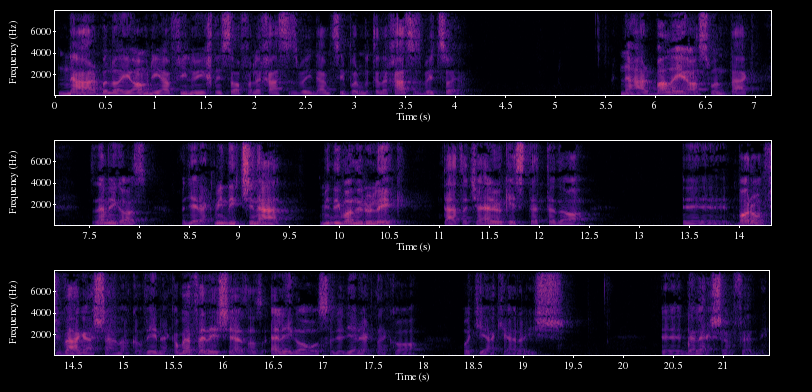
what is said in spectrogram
Nár balai amri a filu ichni szafa le hászaszba idám cipor, muta le hászaszba egy szaja. Nár balai azt mondták, ez nem igaz, a gyerek mindig csinál, mindig van ürülék, tehát hogyha előkészítetted a baromfi vágásának a vérnek a befedéséhez, az elég ahhoz, hogy a gyereknek a atyákjára is be lehessen fedni.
